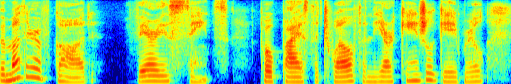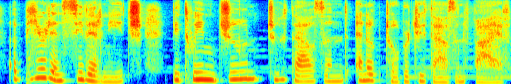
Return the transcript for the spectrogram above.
The Mother of God, various saints, Pope Pius XII and the Archangel Gabriel appeared in Sievernich between June 2000 and October 2005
